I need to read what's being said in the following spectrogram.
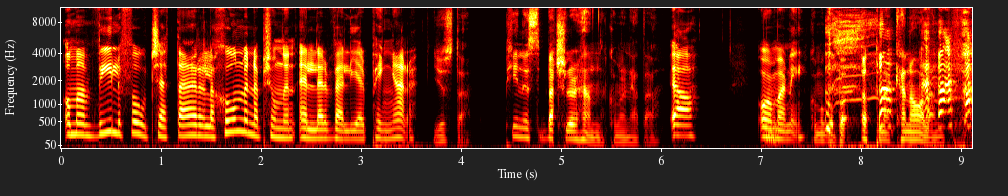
om man vill fortsätta en relation med den här personen eller väljer pengar. Just det. Penis Bachelor Hen kommer den heta. Ja. Or money. Kommer gå på öppna kanalen.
